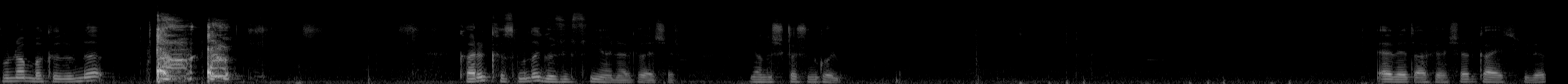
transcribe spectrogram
Şuradan bakıldığında karın kısmında gözüksün yani arkadaşlar. Yanlışlıkla şunu koydum. Evet arkadaşlar gayet güzel.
